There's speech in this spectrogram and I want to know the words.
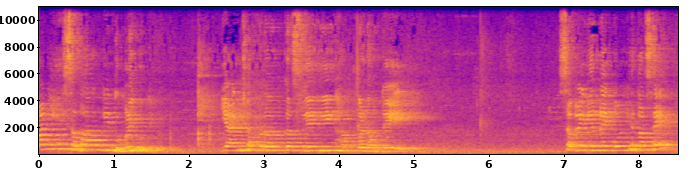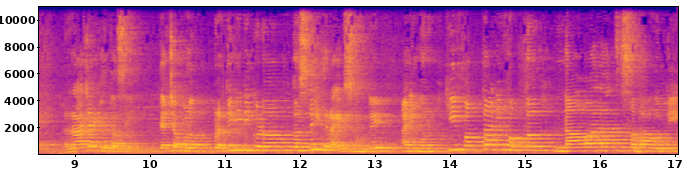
पण ही सभा अगदी दुबळी होती. यांच्याकडं कसलेही हक्क नव्हते. सगळे निर्णय कोण घेत असे? राजा घेत असे. त्याच्यामुळं प्रतिनिधीकडं कसलेही राईट्स नव्हते. आणि म्हणून ही फक्त आणि फक्त नावालाच सभा होती.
